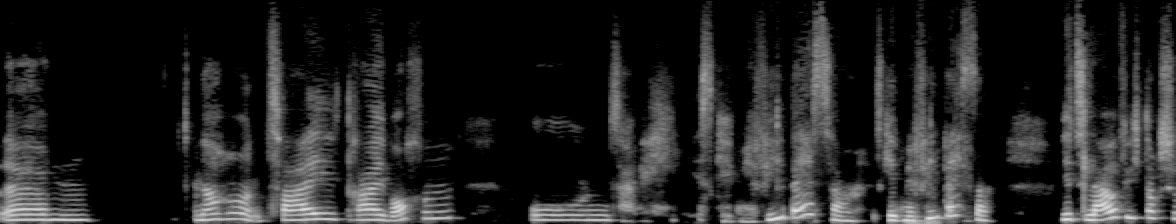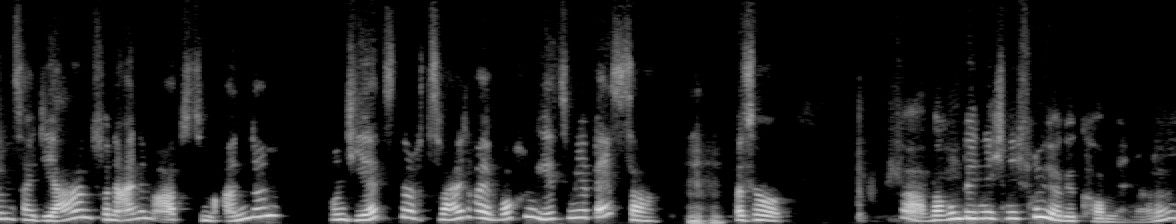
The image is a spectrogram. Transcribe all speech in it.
ähm, nach zwei, drei Wochen und sagen, hey, es geht mir viel besser. Es geht mir viel besser. Jetzt laufe ich doch schon seit Jahren von einem Arzt zum anderen und jetzt nach zwei, drei Wochen geht es mir besser. Mhm. Also, ja, warum bin ich nicht früher gekommen, oder?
